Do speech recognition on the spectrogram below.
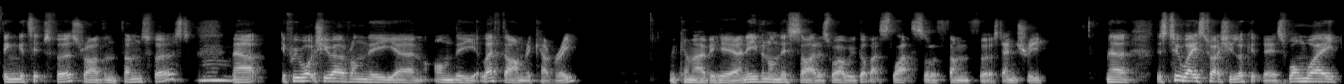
fingertips first rather than thumbs first. Mm. Now, if we watch you over on the um, on the left arm recovery, we come over here, and even on this side as well, we've got that slight sort of thumb first entry now, there's two ways to actually look at this. One way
